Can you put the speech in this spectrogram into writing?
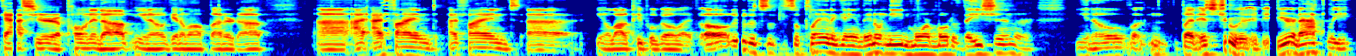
gas your opponent up. You know, get them all buttered up. Uh, I, I find I find uh, you know a lot of people go like, oh, dude, it's it's a playing a game. They don't need more motivation or you know, but, but it's true. If, you're an athlete,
